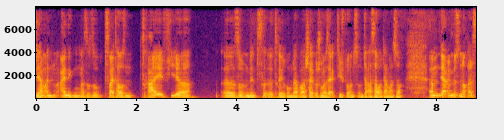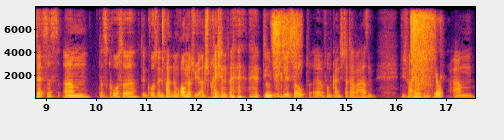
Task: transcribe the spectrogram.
die haben an einigen, also so 2003, 2004, äh, so um den Dreh rum, da war Schalke schon mal sehr aktiv bei uns unter Assauer damals noch. Ähm, ja, wir müssen noch als letztes ähm, das große, den großen Elefanten im Raum natürlich ansprechen. die Weekly Soap äh, vom Cannstatter Vasen, die Vereinspolitik. Am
